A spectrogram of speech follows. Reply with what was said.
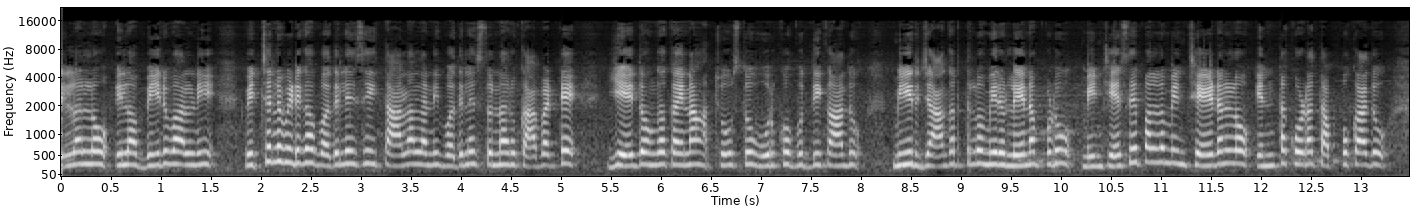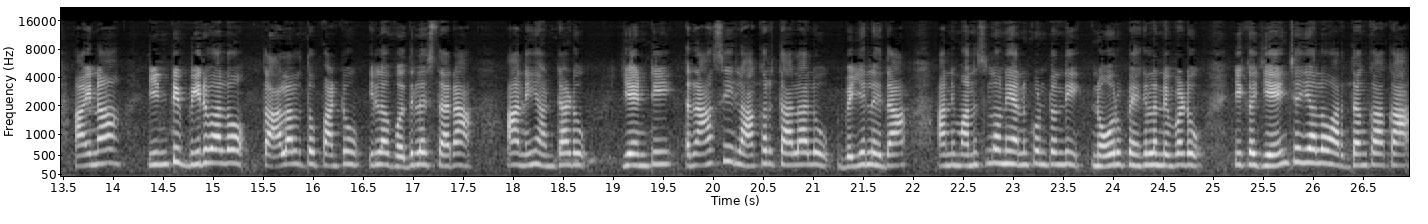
ఇళ్ళలో ఇలా బీరువాల్ని విచ్చలవిడిగా వదిలేసి తాళాలని వదిలేస్తున్నారు కాబట్టే ఏ దొంగకైనా చూస్తూ ఊరుకోబుద్ధి కాదు. మీరు జాగ్రత్తలో మీరు లేనప్పుడు మేము చేసే పనులు మేము చేయడంలో ఎంత కూడా తప్పు కాదు. అయినా ఇంటి బీరువాలో తాళాలతో పాటు ఇలా వదిలేస్తారా అని అంటాడు. ఏంటి? రాసి లాకర్ తాళాలు వెయ్యలేదా? అని మనసులోనే అనుకుంటుంది. నోరు పెగలనివ్వడు. ఇక ఏం చెయ్యాలో అర్థం కాక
